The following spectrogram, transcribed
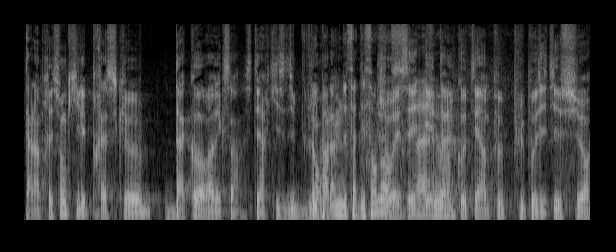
t'as l'impression qu'il est presque d'accord avec ça. C'est-à-dire qu'il se dit, Il genre, parle voilà, même de sa descendance. j'aurais essayé. Ouais, et t'as le côté un peu plus positif sur,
